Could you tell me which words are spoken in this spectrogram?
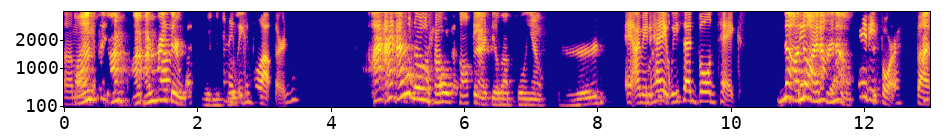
Um, Honestly, I'm I'm right there with you. I think we can pull out third. I I don't know how confident I feel about pulling out third. I mean, hey, we said bold takes. No, Maybe no, I know, I know. Maybe fourth, but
